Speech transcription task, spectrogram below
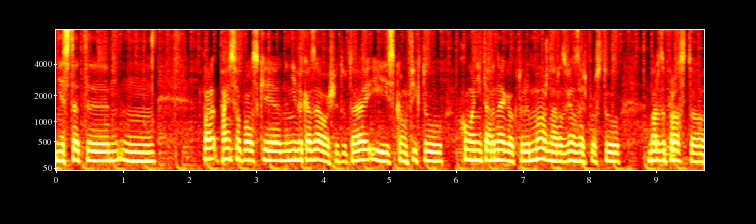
niestety mm, pa, państwo polskie no, nie wykazało się tutaj i z konfliktu humanitarnego, który można rozwiązać po prostu bardzo prosto,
